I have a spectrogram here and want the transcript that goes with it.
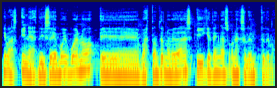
¿Qué más? Inés dice, muy bueno, eh, bastantes novedades y que tengas un excelente tema.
